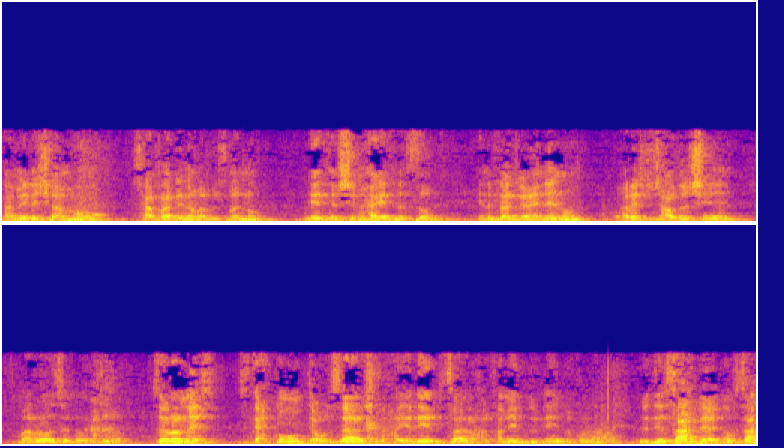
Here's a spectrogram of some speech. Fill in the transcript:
תאמין לי שאמרו, יצחק רבין אמר בזמנו, נטע שם העת הזאת, היא נפלט בעינינו, אחרי שלושה חודשים, אמר לא, זה לא, לא, לא נס. זה תחכום, תעוזה של החיילים, צה"ל, חכמים גדולים וכו'. יהודי סח בידו, סח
